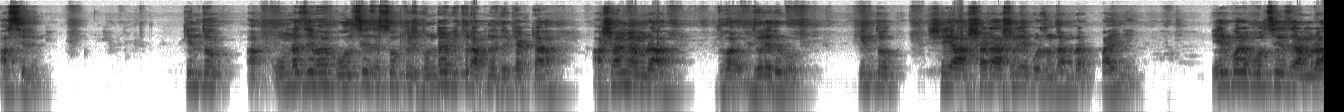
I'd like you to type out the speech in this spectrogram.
আসছিলাম। কিন্তু ওনারা যেভাবে বলছে যে চব্বিশ ঘণ্টার ভিতরে আপনাদেরকে একটা আসামি আমরা ধরে দেব। কিন্তু সেই আশাটা আসলে এ পর্যন্ত আমরা পাইনি। এরপরে বলছে যে আমরা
